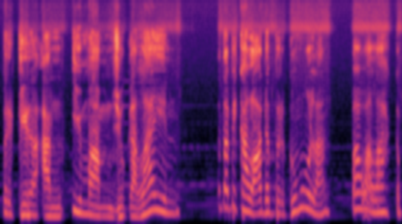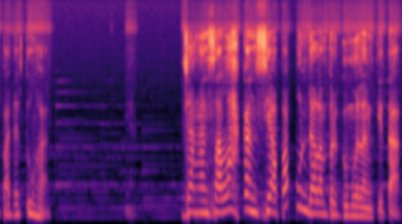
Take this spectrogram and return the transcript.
perkiraan imam juga lain. Tetapi kalau ada pergumulan, bawalah kepada Tuhan. Ya. Jangan salahkan siapa pun dalam pergumulan kita.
